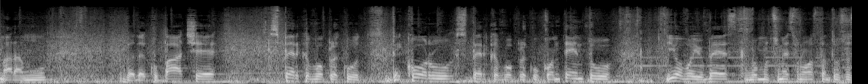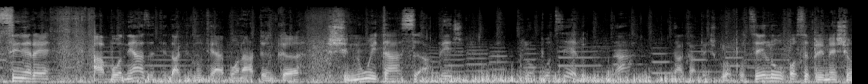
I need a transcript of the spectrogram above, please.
Maramu vă dă cu pace. Sper că v-a plăcut decorul, sper că v-a plăcut contentul. Eu vă iubesc, vă mulțumesc frumos pentru susținere. Abonează-te dacă nu te-ai abonat încă și nu uita să apeși clopoțelul, da? Dacă apeși clopoțelul, o să primești o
